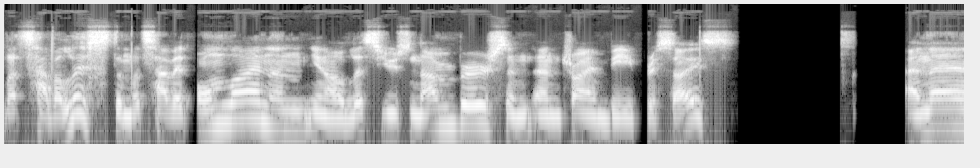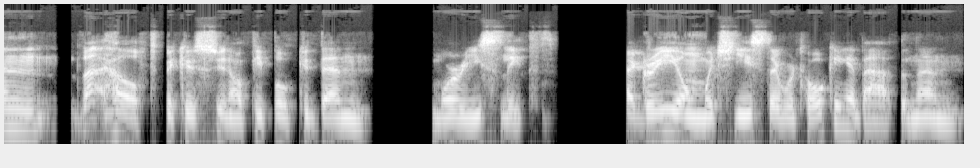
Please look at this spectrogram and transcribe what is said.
let's have a list and let's have it online and you know let's use numbers and, and try and be precise. And then that helped because you know people could then more easily agree on which yeast they were talking about and then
